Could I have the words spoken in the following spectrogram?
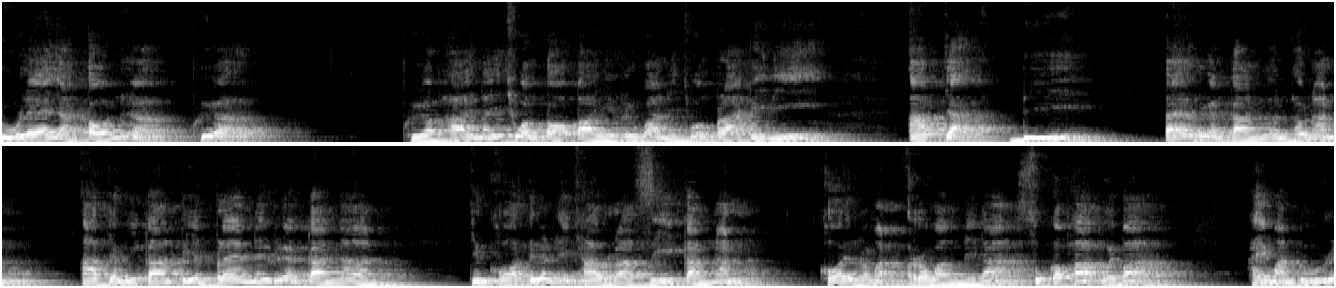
ดูแลอย่างต่อเนื่องเพื่อ เพื่อภายในช่วงต่อไปหรือว่าในช่วงปลายปีนี้ อาจจะดี แต่เรื่องการเงินเท่านั้น อาจจะมีการเปลี่ยนแปลงในเรื่องการงาน จึงขอเตือนให้ชาวราศีกันนั้น คอยระมัดระวังในด้านสุขภาพไว้บ้าง ให้มันดูแล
